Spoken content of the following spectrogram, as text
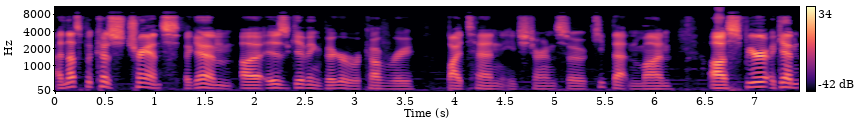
and that's because Trance, again, uh, is giving vigor recovery by 10 each turn, so keep that in mind. Uh, Spirit, again,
